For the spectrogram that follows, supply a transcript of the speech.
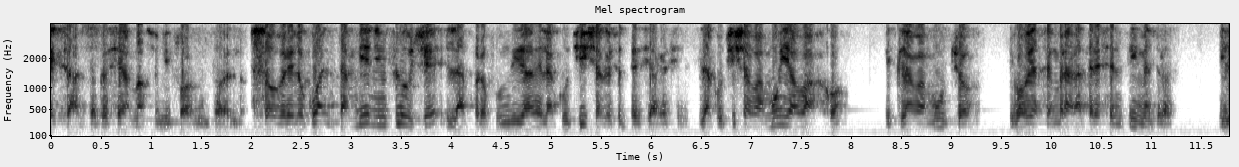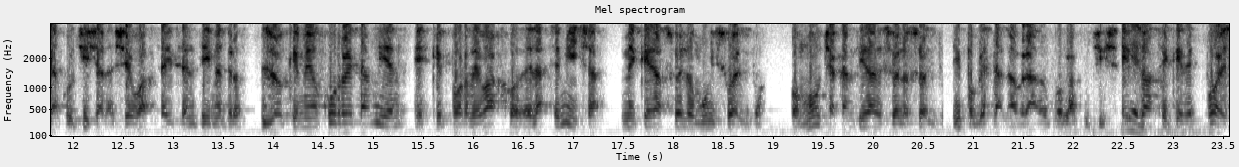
Exacto, que sea más uniforme en todo el lote. Sobre lo cual también influye la profundidad de la cuchilla que yo te decía recién. Si la cuchilla va muy abajo, se clava mucho, y voy a sembrar a 3 centímetros y la cuchilla la llevo a 6 centímetros, que me ocurre también es que por debajo de la semilla me queda suelo muy suelto, con mucha cantidad de suelo suelto, y porque está labrado por la cuchilla. Eso hace que después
